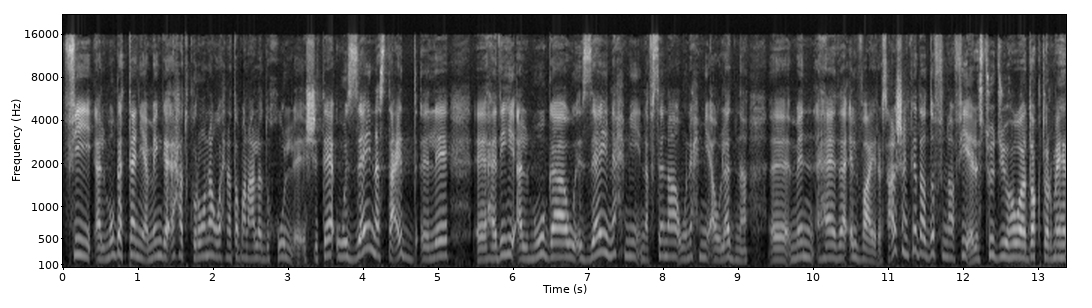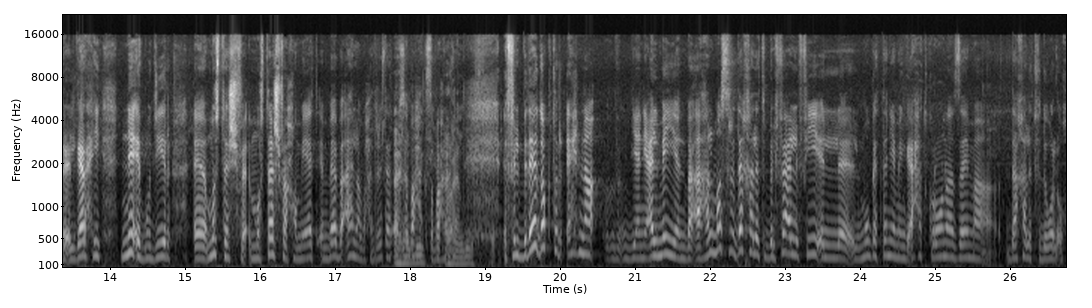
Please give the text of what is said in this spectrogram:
في الموجة الثانية من جائحة كورونا؟ وإحنا طبعا على دخول الشتاء. وإزاي نستعد لهذه الموجة؟ وإزاي نحمي نفسنا ونحمي أولادنا من هذا الفيروس؟ علشان كده ضفنا في الاستوديو هو دكتور ماهر الجرحي نائب مدير مستشفى مستشفى حميات إمبابة. أهلا بحضرتك. أهلا صباحك. صباح الورد. في البداية دكتور إحنا يعني علميا بقى هل مصر دخلت بالفعل في الموجة الثانية من جائحة كورونا زي ما دخلت في دول أخرى؟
